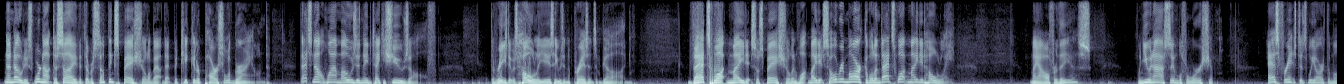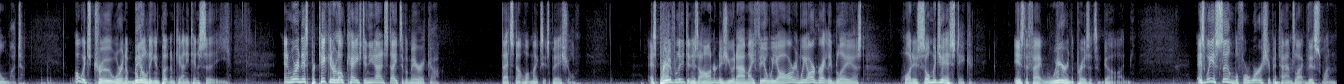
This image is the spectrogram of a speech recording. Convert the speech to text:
Now, notice, we're not to say that there was something special about that particular parcel of ground. That's not why Moses needed to take his shoes off. The reason it was holy is he was in the presence of God. That's what made it so special and what made it so remarkable, and that's what made it holy. May I offer this? When you and I assemble for worship, as for instance we are at the moment, oh, it's true, we're in a building in Putnam County, Tennessee, and we're in this particular location in the United States of America. That's not what makes it special as privileged and as honored as you and I may feel we are, and we are greatly blessed, what is so majestic is the fact we're in the presence of God. As we assemble for worship at times like this one,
